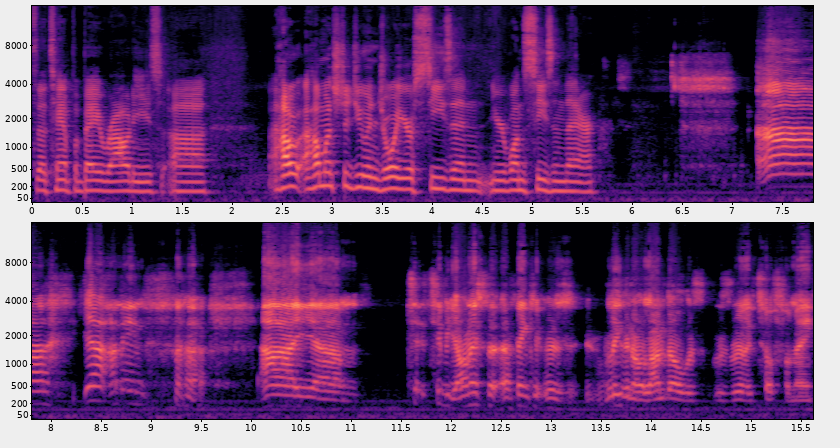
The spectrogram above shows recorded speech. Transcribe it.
the Tampa Bay Rowdies. Uh, how how much did you enjoy your season, your one season there? Uh, yeah, I mean, I um, t- to be honest, I think it was leaving Orlando was, was really tough for me.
